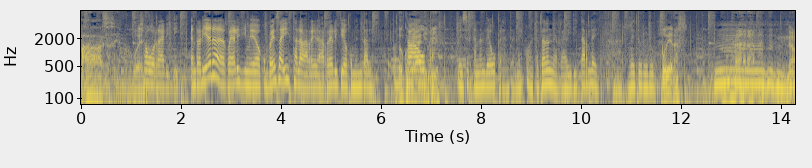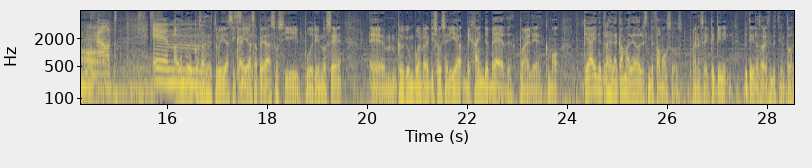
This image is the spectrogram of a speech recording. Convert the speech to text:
Ah, eso sería muy Ya bueno. hubo reality. En realidad era reality medio documental. Ahí está la barrera, reality documental. Porque estaba Docu-reality. Oprah. Es el canal de Oprah, ¿entendés? Como trataron de rehabilitarle. Está re tururú. Pudieron. Mm, No. not. Em, Hablando de cosas destruidas y sí. caídas a pedazos y pudriéndose, eh, creo que un buen reality show sería Behind the Bed. Ponele, como. ¿Qué hay detrás de la cama de adolescentes famosos? No sé, ¿qué tiene? Viste que los adolescentes tienen todos,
